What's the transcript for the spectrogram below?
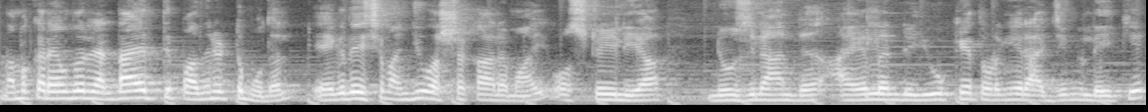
നമുക്കറിയാവുന്ന രണ്ടായിരത്തി പതിനെട്ട് മുതൽ ഏകദേശം അഞ്ച് വർഷക്കാലമായി Australia New Zealand Ireland U K തുടങ്ങിയ രാജ്യങ്ങളിലേക്ക്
